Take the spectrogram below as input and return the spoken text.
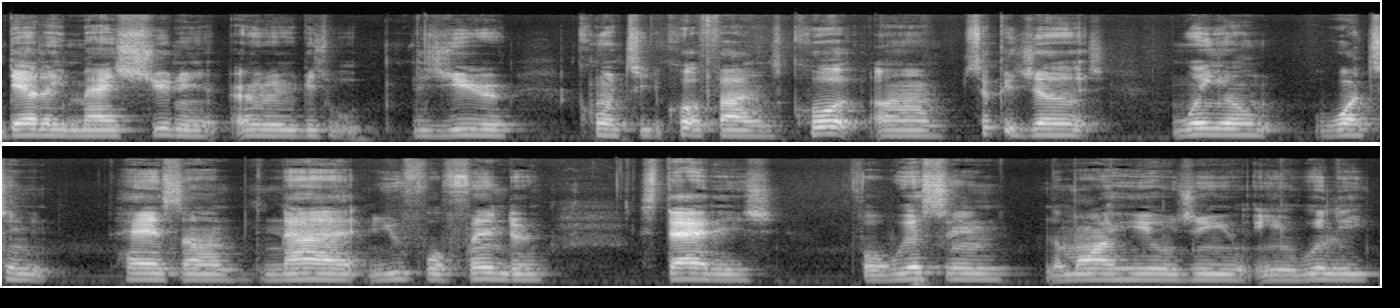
deadly mass shooting earlier this this year, according to the court filings. Court um circuit judge William Wharton has um denied youthful offender status for Wilson Lamar Hill Jr. and Willie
